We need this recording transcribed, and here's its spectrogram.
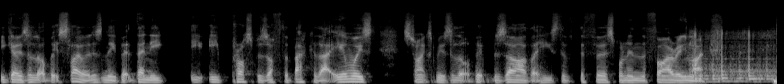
he goes a little bit slower, doesn't he? But then he he, he prospers off the back of that. He always strikes me as a little bit bizarre that he's the, the first one in the firing line.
